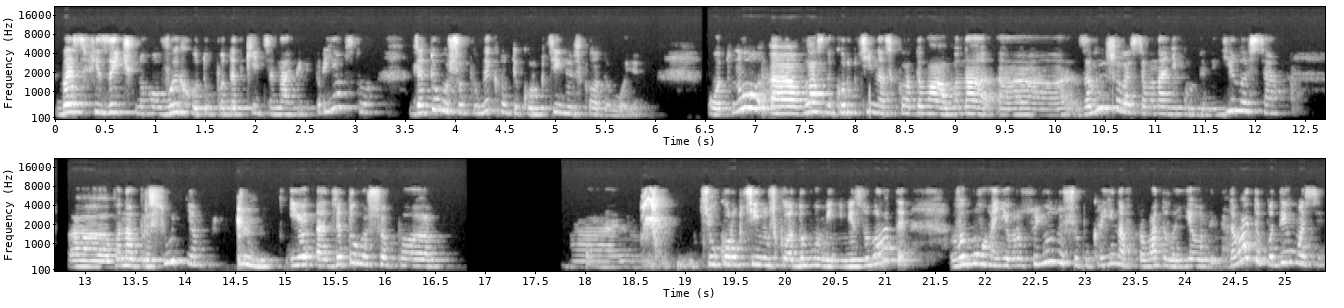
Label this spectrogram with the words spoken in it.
без фізичного виходу податківця на підприємство для того, щоб уникнути корупційної складової. От, ну, власне, корупційна складова вона залишилася, вона нікуди не ділася, вона присутня. І е, для того, щоб е, е, цю корупційну складову мінімізувати, вимога Євросоюзу, щоб Україна впровадила Є1. Давайте подивимося,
